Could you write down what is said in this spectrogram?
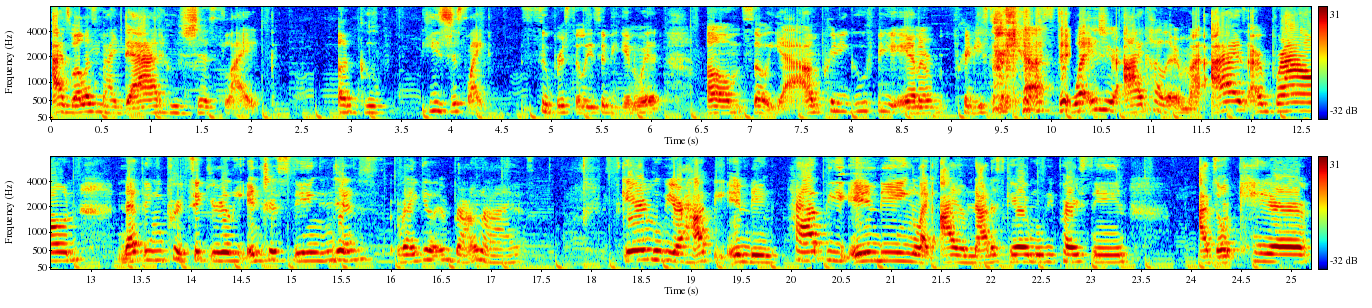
as well as my dad who's just like a goof he's just like super silly to begin with. Um so yeah i'm pretty goofy and i'm pretty sarcastic. What is your eye color? My eyes are brown nothing particularly interesting just regular brown eyes scary movie or happy ending happy ending like i am not a scary movie person i don't care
